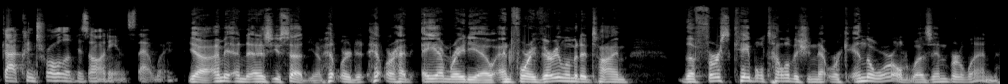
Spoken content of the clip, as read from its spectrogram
got control of his audience that way. Yeah, I mean, and as you said, you know, Hitler did, Hitler had AM radio, and for a very limited time, the first cable television network in the world was in Berlin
